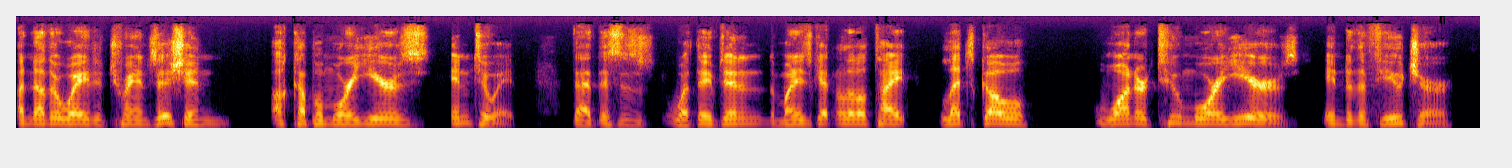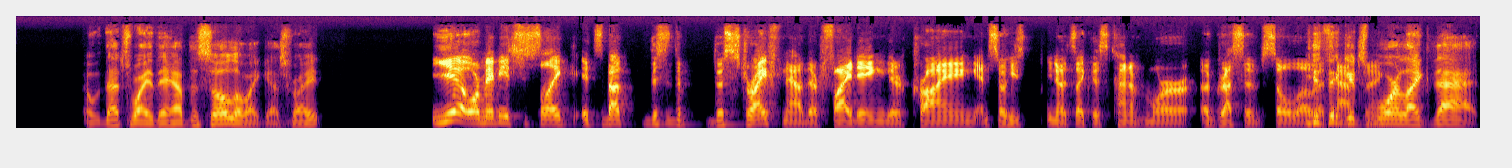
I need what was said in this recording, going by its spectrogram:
another way to transition a couple more years into it. That this is what they've done. The money's getting a little tight. Let's go one or two more years into the future. Oh, that's why they have the solo, I guess, right? Yeah, or maybe it's just like it's about this is the the strife now. They're fighting, they're crying, and so he's you know it's like this kind of more aggressive solo. you think it's more like that?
